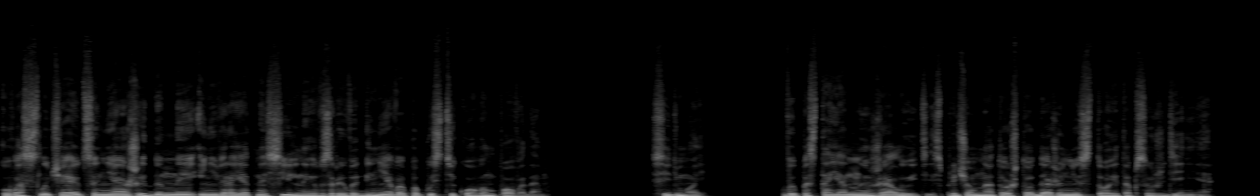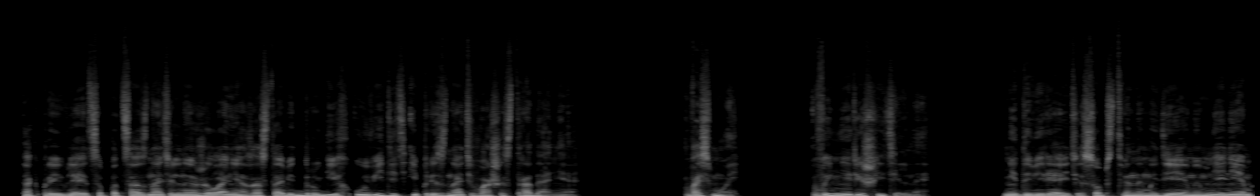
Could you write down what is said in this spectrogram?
У вас случаются неожиданные и невероятно сильные взрывы гнева по пустяковым поводам. Седьмой. Вы постоянно жалуетесь, причем на то, что даже не стоит обсуждения. Так проявляется подсознательное желание заставить других увидеть и признать ваши страдания. Восьмой. Вы нерешительны. Не доверяете собственным идеям и мнениям,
